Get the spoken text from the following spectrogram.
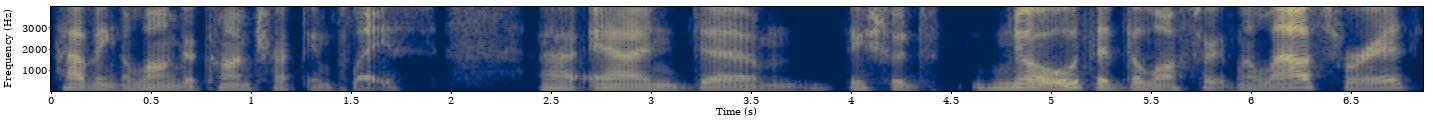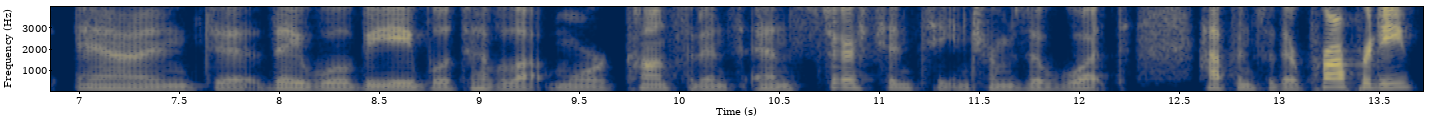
having a longer contract in place uh, and um, they should know that the law certainly allows for it, and uh, they will be able to have a lot more confidence and certainty in terms of what happens with their property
